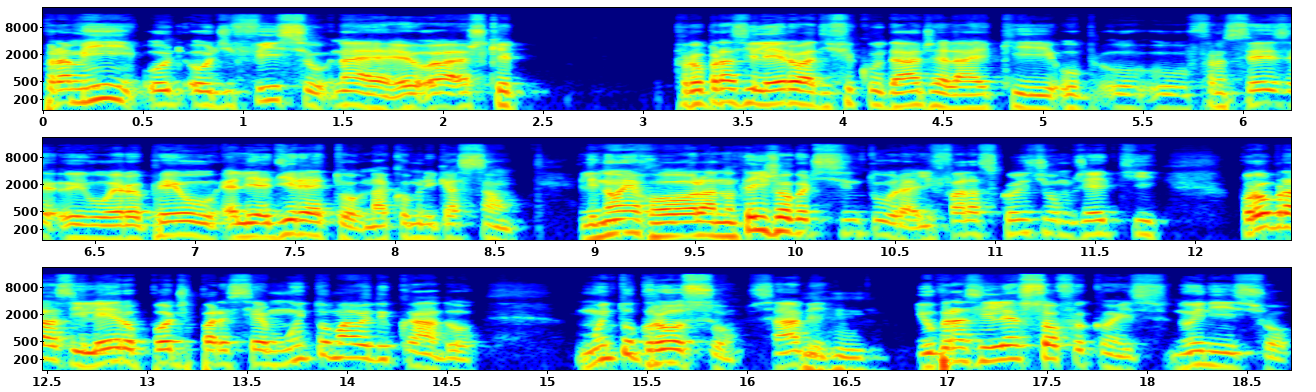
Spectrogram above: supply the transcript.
Para mim, o, o, difícil, né? Eu acho que para o brasileiro a dificuldade é que o, o, o, francês e o europeu ele é direto na comunicação. Ele não enrola, não tem jogo de cintura. Ele fala as coisas de um jeito que para o brasileiro pode parecer muito mal educado, muito grosso, sabe? Uhum. E o brasileiro sofre com isso no início.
